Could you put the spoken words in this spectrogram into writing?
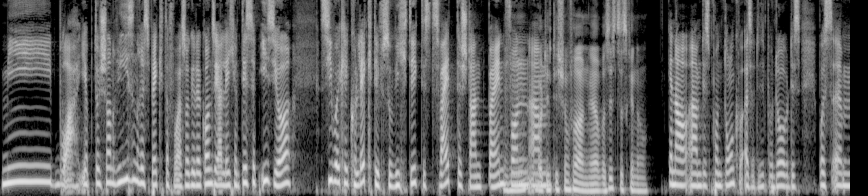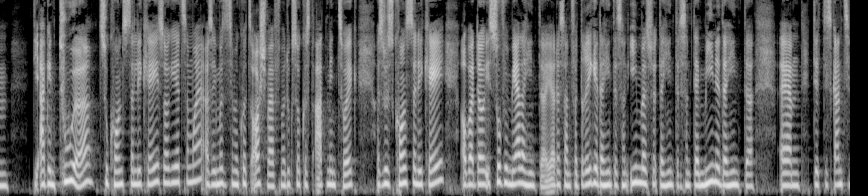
mich, boah, ich habe da schon riesen Respekt davor, sage ich da ganz ehrlich. Und deshalb ist ja CYK Collective so wichtig, das zweite Standbein mhm, von. Ähm, wollte ich dich schon fragen, ja, was ist das genau? Genau, ähm, das Pendant, also das Pendant, das, was ähm, die Agentur zu Constantly K, sage ich jetzt einmal. Also ich muss jetzt einmal kurz ausschweifen, weil du gesagt hast Admin-Zeug. Also du hast Constantly K, aber da ist so viel mehr dahinter. Ja, da sind Verträge dahinter, da sind E-Mails dahinter, da sind Termine dahinter, ähm, die, das ganze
